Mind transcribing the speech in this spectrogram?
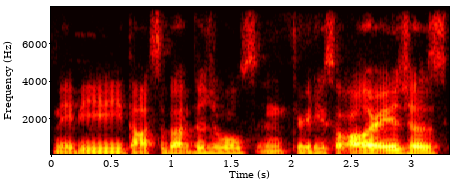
maybe thoughts about visuals in 3D. So all our Asias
